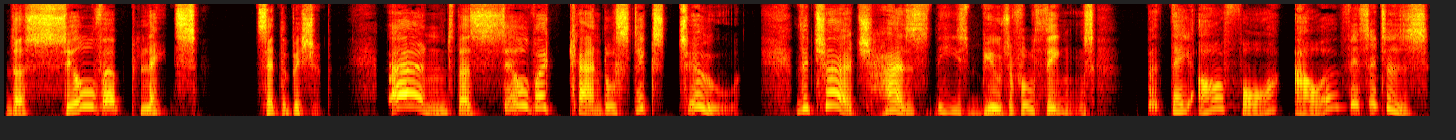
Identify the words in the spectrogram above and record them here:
the silver plates, said the bishop, and the silver candlesticks too. The church has these beautiful things, but they are for our visitors.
